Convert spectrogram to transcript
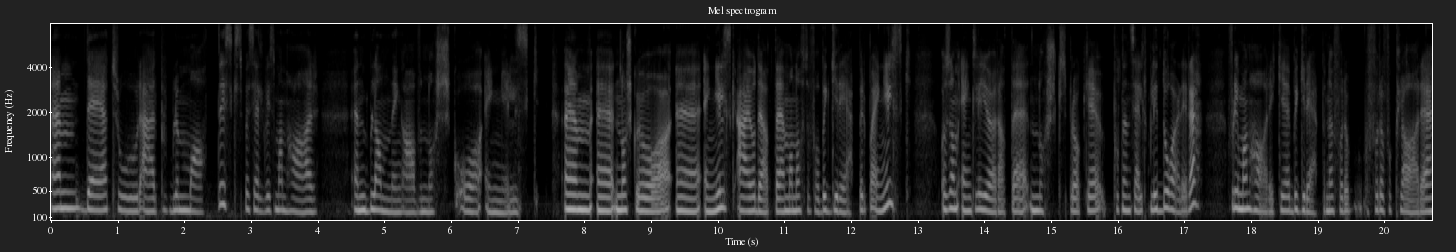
det jeg tror er problematisk, spesielt hvis man har en blanding av norsk og engelsk. Um, eh, norsk og eh, engelsk er jo det at eh, man ofte får begreper på engelsk. Og som egentlig gjør at eh, norskspråket potensielt blir dårligere. Fordi man har ikke begrepene for å, for å forklare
